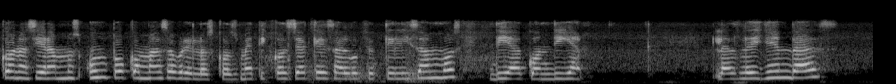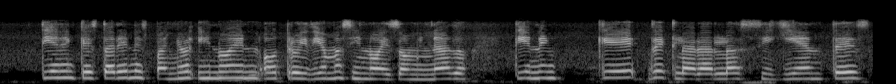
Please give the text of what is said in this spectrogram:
conociéramos un poco más sobre los cosméticos, ya que es algo que utilizamos día con día. Las leyendas tienen que estar en español y no en otro idioma si no es dominado. Tienen que declarar las siguientes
